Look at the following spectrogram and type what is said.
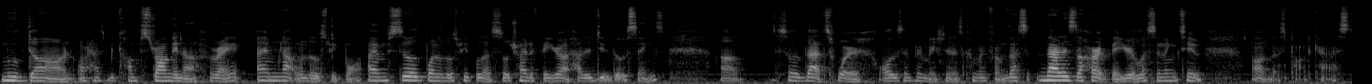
moved on or has become strong enough, right? I'm not one of those people. I'm still one of those people that's still trying to figure out how to do those things. Um, so that's where all this information is coming from. That's that is the heart that you're listening to on this podcast.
